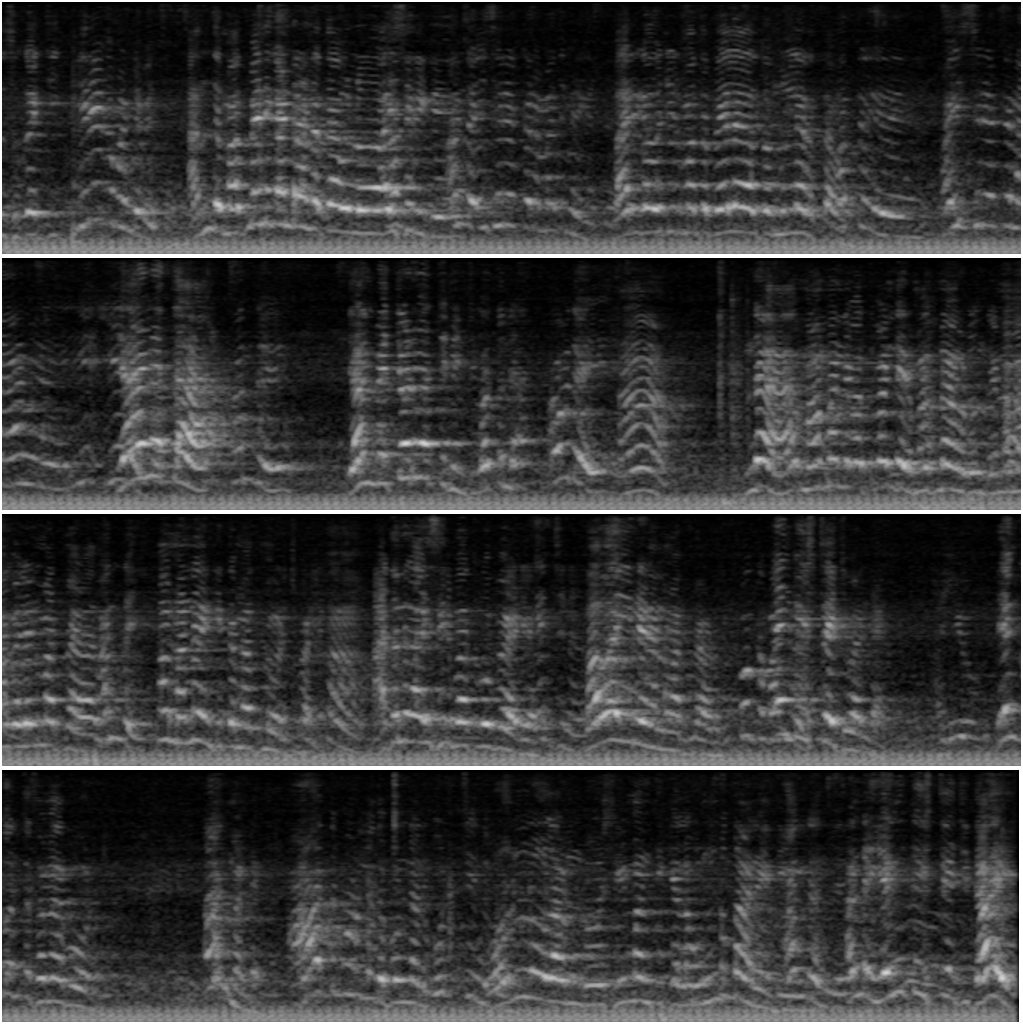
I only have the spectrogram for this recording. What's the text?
ಅಂಡದ ಸುಗಜ್ಜಿ ಹಿರಿಯ ಮಂಡೆ ಬೇಕು ಅಂದ ಮದ್ಮೆನಿ ಕಂಡ್ರ ಅಂಡ ಐಸಿರಿಗೆ? ಅಂತ ಐಶ್ವರ್ಯಕ್ಕನ ಮದುವೆಗೆ ಬಾರಿ ಗೌಜಿ ಮತ್ತೆ ಬೇಲೆ ಆಲ್ತ ಮುಲ್ಲ ಇರ್ತಾವ ಮತ್ತೆ ಐಶ್ವರ್ಯಕ್ಕ ನಾನು ಈ- ಅಂದೆ ಅಂದು. ಯಾನ್ ಬೆಚ್ಚೋಡು ಬತ್ತಿ ನಿಂಚಿ ಗೊತ್ತಲ್ಲ ಹೌದೇ. ಹಾ. ಇಂದ ಮಾಮನ್ನೆ ಮತ್ ಬಂಡೇರು ಮದ್ಮೆ ಆವಡು ಅಂತ. ನಮ್ಮ ಮಗಳೇನು ಮದ್ಮೆ ಅಂದೆ. ಆ ಮನೆ ಹೆಂಗಿತ್ತ ಮದ್ಮೆ ಹೊಡಿಸಿ ಬಂಡೆ. ಅದನ್ನ ಐಸಿರಿ ಬತ್ ಬಾಬಾ ಬಾವ ಹೀರೆ ನನ್ನ ಮದ್ಮೆ ಬಂದೆ. ಇಷ್ಟ ಐತಿ ಬಂಡೆ ಅಯ್ಯೋ ಹೆಂಗ ಕೊಂತ ಸಮಯ ಬೋಡು ಆನ್ ಮಂಡೆ ಆತ ಬುರ್ಲದ ಪುಣ್ಣನು ಉಂಡು ಶ್ರೀಮಂತಿಕೆಲ್ಲ ಉಂಡು ಮಾರೇದಿ? ಅಂಡ ಎಂಕ್ ಇಷ್ಟೇಜಿ ದಾಯ್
